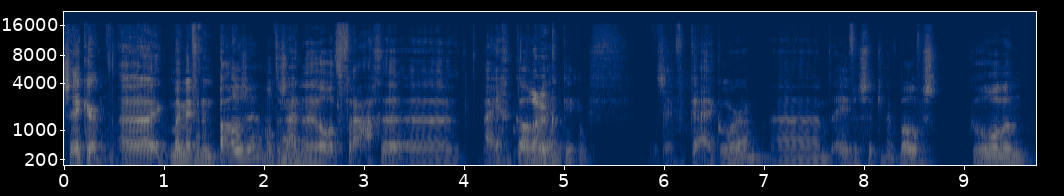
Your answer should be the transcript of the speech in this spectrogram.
Zeker. Eh, ik neem even een pauze, want er zijn eh, wel wat vragen eh, bijgekomen, Leuk. denk ik. Eens even kijken hoor. Ik moet even een stukje naar boven scrollen.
